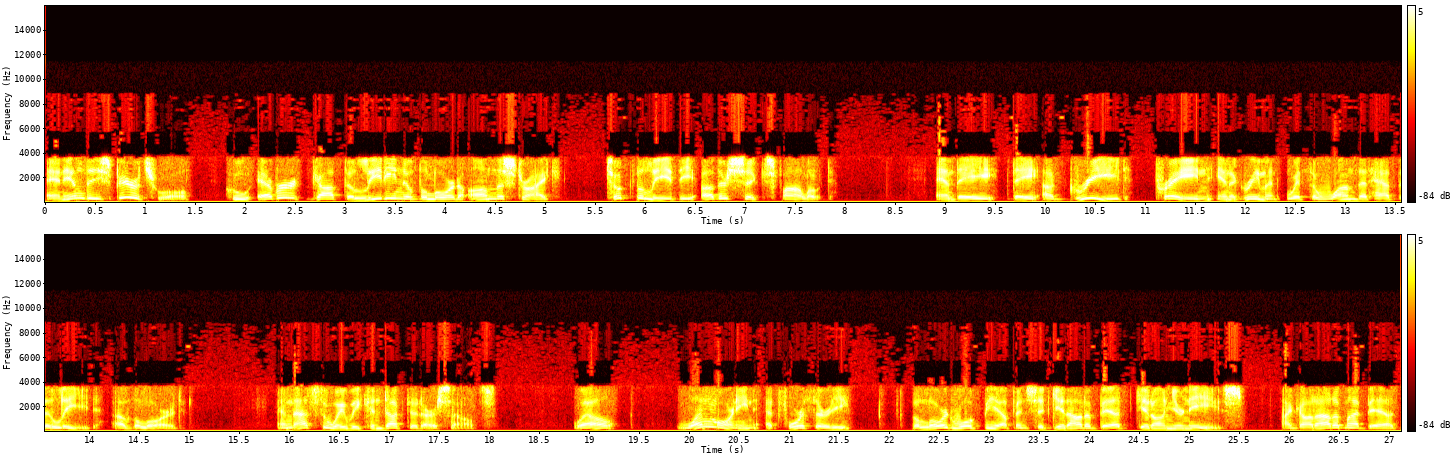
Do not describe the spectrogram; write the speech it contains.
And in the spiritual, whoever got the leading of the Lord on the strike took the lead, the other six followed. And they they agreed praying in agreement with the one that had the lead of the Lord. And that's the way we conducted ourselves. Well, one morning at 4:30, the Lord woke me up and said, "Get out of bed, get on your knees." I got out of my bed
